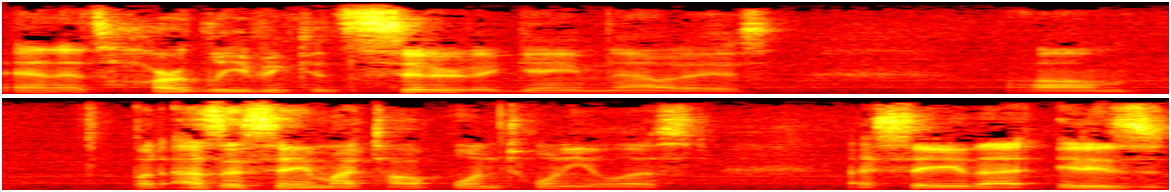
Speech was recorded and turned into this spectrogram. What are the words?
And it's hardly even considered a game nowadays. Um, but as I say in my top 120 list, I say that it is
